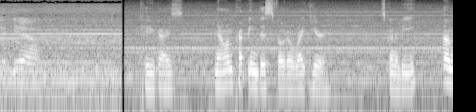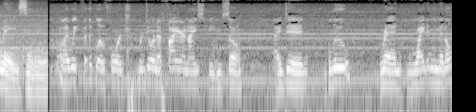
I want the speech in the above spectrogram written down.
Yeah, yeah. Okay, you guys. Now I'm prepping this photo right here. It's gonna be amazing. While I wait for the Glowforge, we're doing a fire and ice theme. So I did blue, red, white in the middle,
